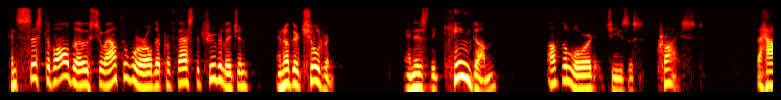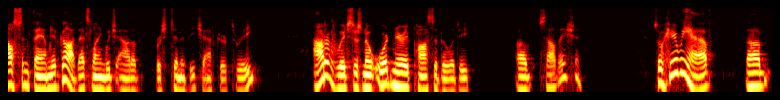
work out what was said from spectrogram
consists of all those throughout the world that profess the true religion and of their children, and is the kingdom of the Lord Jesus Christ. The house and family of God. That's language out of 1 Timothy chapter 3, out of which there's no ordinary possibility of salvation. So here we have um,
